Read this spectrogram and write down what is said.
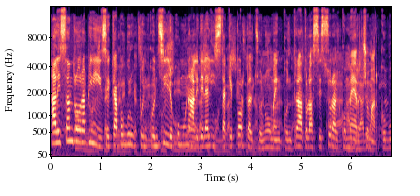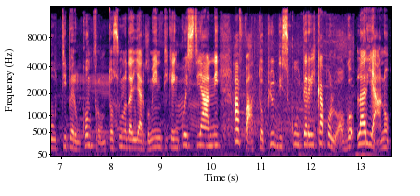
Alessandro Rapinese, capogruppo in Consiglio Comunale della lista che porta il suo nome, ha incontrato l'assessore al commercio Marco Butti per un confronto su uno degli argomenti che in questi anni ha fatto più discutere il capoluogo, l'Ariano.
